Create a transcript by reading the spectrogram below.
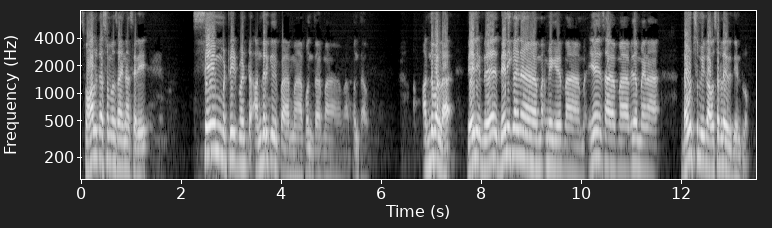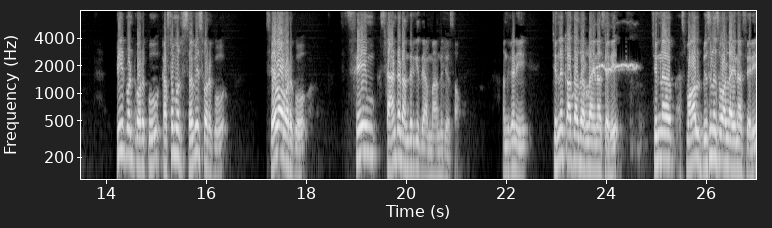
స్మాల్ కస్టమర్స్ అయినా సరే సేమ్ ట్రీట్మెంట్ అందరికీ పొంద పొందావు అందువల్ల దేని దేనికైనా మీకు ఏ విధమైన డౌట్స్ మీకు అవసరం లేదు దీంట్లో. ట్రీట్మెంట్ వరకు కస్టమర్ సర్వీస్ వరకు సేవ వరకు సేమ్ స్టాండర్డ్ అందరికీ అందజేస్తాం. అందుకని చిన్న ఖాతాదారులు అయినా సరే చిన్న స్మాల్ బిజినెస్ వాళ్ళు అయినా సరే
